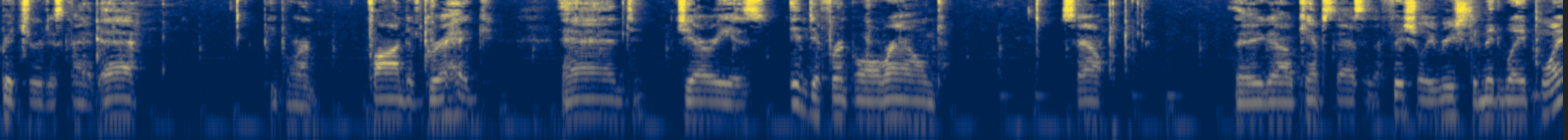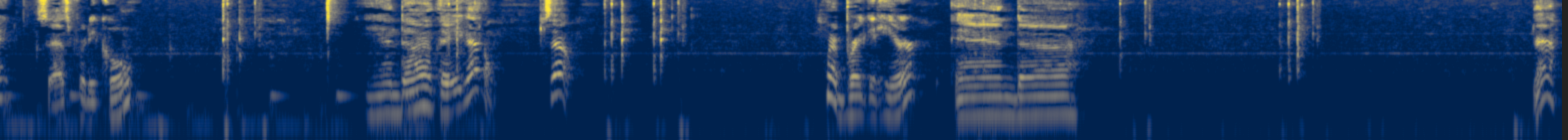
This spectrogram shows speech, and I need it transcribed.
Richard is kind of eh. People aren't fond of Greg. And Jerry is indifferent all around. So, there you go. Camp Stas has officially reached the midway point. So that's pretty cool. And uh, there you go. So, I'm going to break it here. And, uh, yeah,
